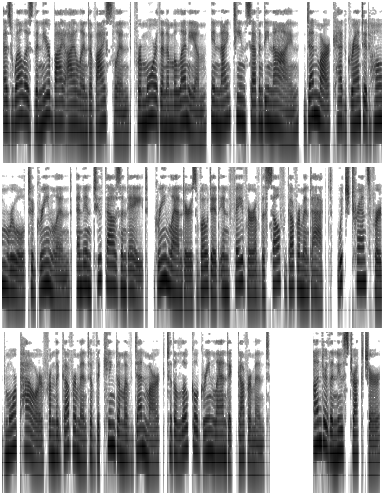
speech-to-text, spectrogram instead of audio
as well as the nearby island of Iceland for more than a millennium. In 1979, Denmark had granted home rule to Greenland, and in 2008, Greenlanders voted in favor of the Self-Government Act, which transferred more power from the government of the Kingdom of Denmark to the local Greenlandic government. Under the new structure,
